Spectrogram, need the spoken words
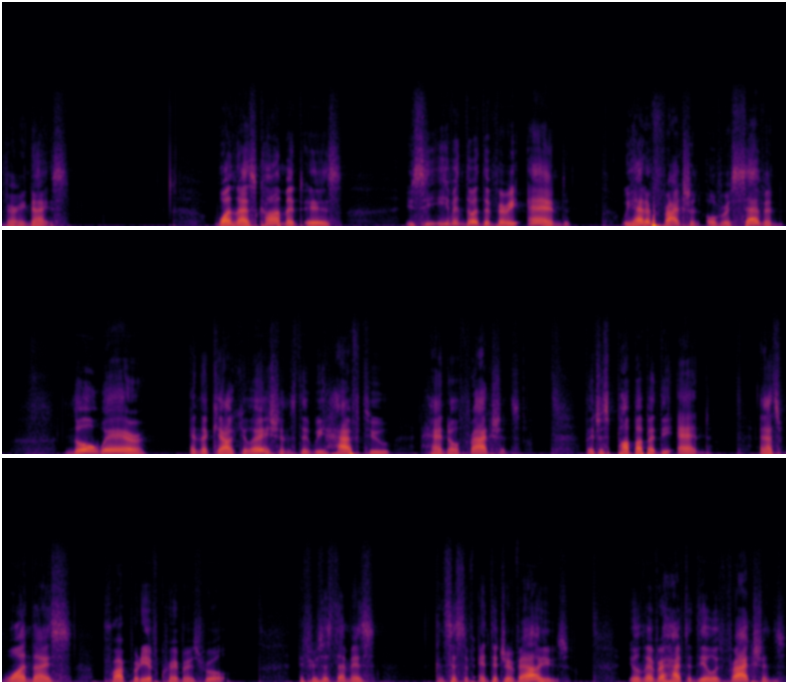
very nice. One last comment is, you see, even though at the very end, we had a fraction over 7, nowhere in the calculations did we have to handle fractions. They just pop up at the end. And that's one nice property of Cramer's rule. If your system is consists of integer values, you'll never have to deal with fractions,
